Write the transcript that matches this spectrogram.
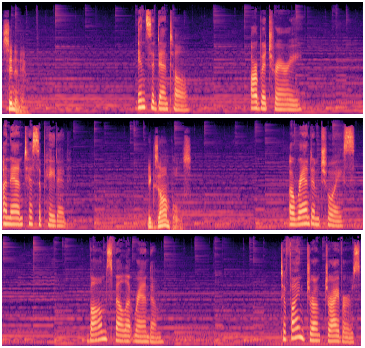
Synonym. Incidental, Arbitrary, Unanticipated. Examples A random choice. Bombs fell at random. To find drunk drivers,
